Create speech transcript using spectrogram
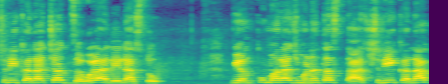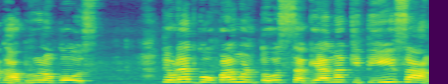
श्रीकलाच्या जवळ आलेला असतो. व्यंकू महाराज म्हणत असतात श्रीकला घाबरू नकोस. तेवढ्यात गोपाळ म्हणतो सगळ्यांना कितीही सांग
